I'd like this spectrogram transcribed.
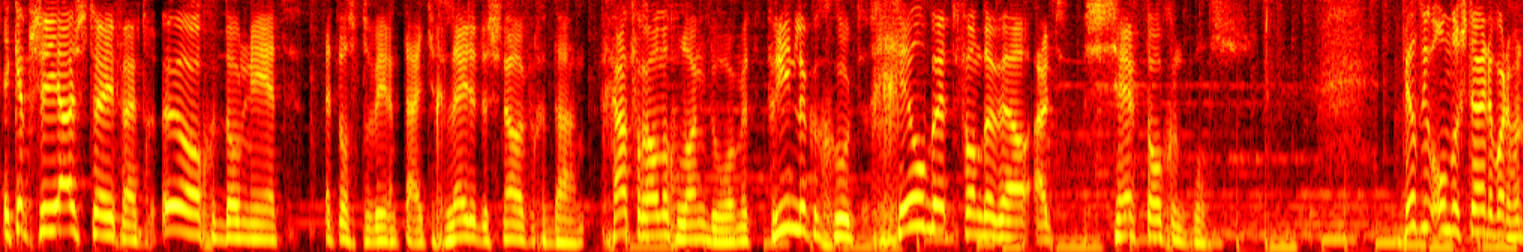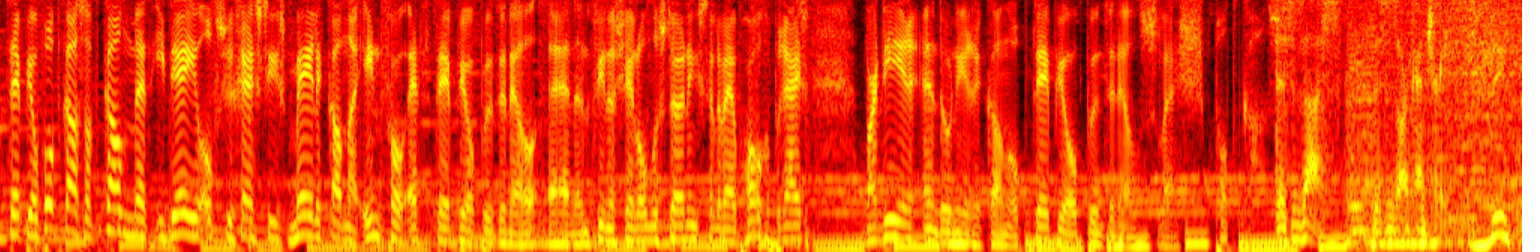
Ik heb zojuist 52 euro gedoneerd. Het was alweer een tijdje geleden, dus snel even gedaan. Ga vooral nog lang door. Met vriendelijke groet, Gilbert van der Wel uit Sertogenbos. Wilt u ondersteuner worden van de TPO-podcast? Dat kan met ideeën of suggesties. Mailen kan naar info.tpo.nl. En een financiële ondersteuning stellen wij op hoge prijs. Waarderen en doneren kan op tpo.nl slash podcast. This is us. This is our country. This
